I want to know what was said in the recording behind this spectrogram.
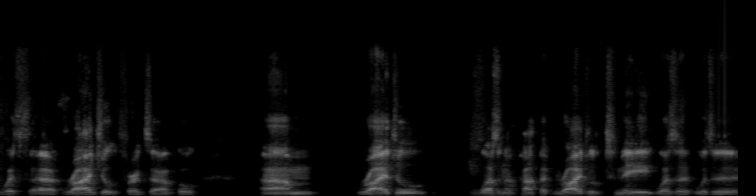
with uh, Rygel, for example, um, Rygel wasn't a puppet. Rygel to me was a was a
